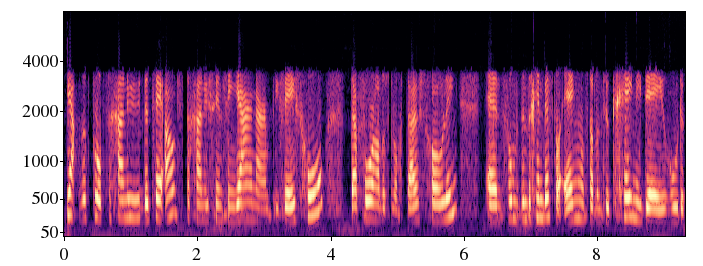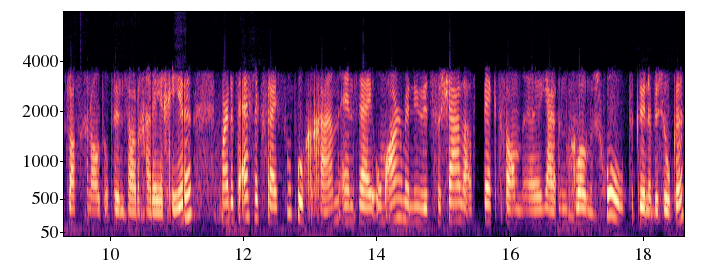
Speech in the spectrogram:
Ja, dat klopt. Ze gaan nu, de twee oudsten gaan nu sinds een jaar naar een privéschool. Daarvoor hadden ze nog thuisscholing. En ze vonden het in het begin best wel eng, want ze hadden natuurlijk geen idee hoe de klasgenoten op hun zouden gaan reageren. Maar dat is eigenlijk vrij soepel gegaan en zij omarmen nu het sociale aspect van eh, ja, een gewone school te kunnen bezoeken.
